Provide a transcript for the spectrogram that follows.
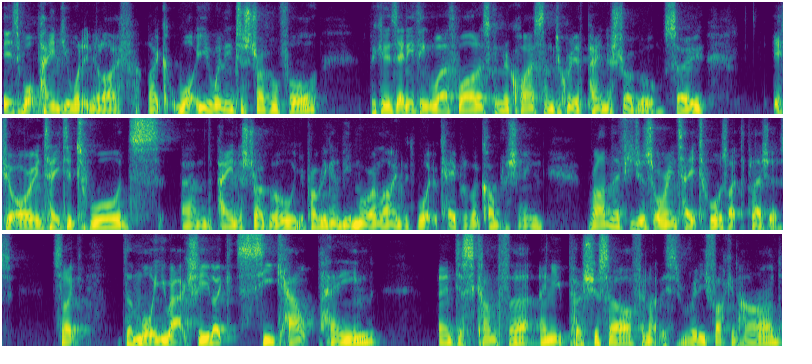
is what pain do you want in your life? Like, what are you willing to struggle for? Because anything worthwhile is going to require some degree of pain or struggle. So, if you're orientated towards um, the pain or struggle, you're probably going to be more aligned with what you're capable of accomplishing, rather than if you just orientate towards like the pleasures. So, like, the more you actually like seek out pain and discomfort, and you push yourself, and like this is really fucking hard,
